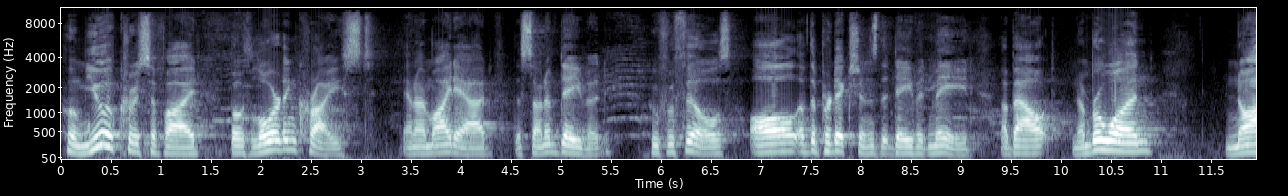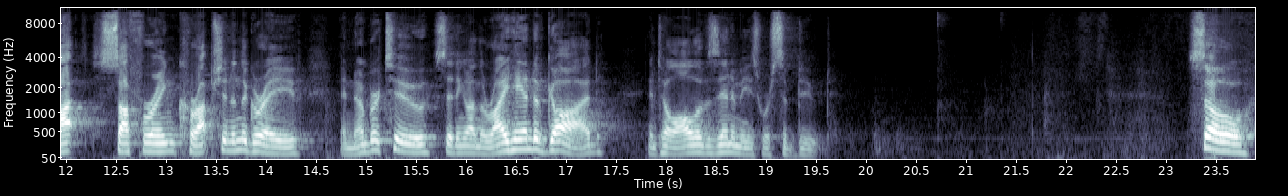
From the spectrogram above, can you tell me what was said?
whom you have crucified, both Lord and Christ and I might add, the son of David, who fulfills all of the predictions that David made about number one, not suffering corruption in the grave, and number two, sitting on the right hand of God until all of his enemies were subdued. So,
